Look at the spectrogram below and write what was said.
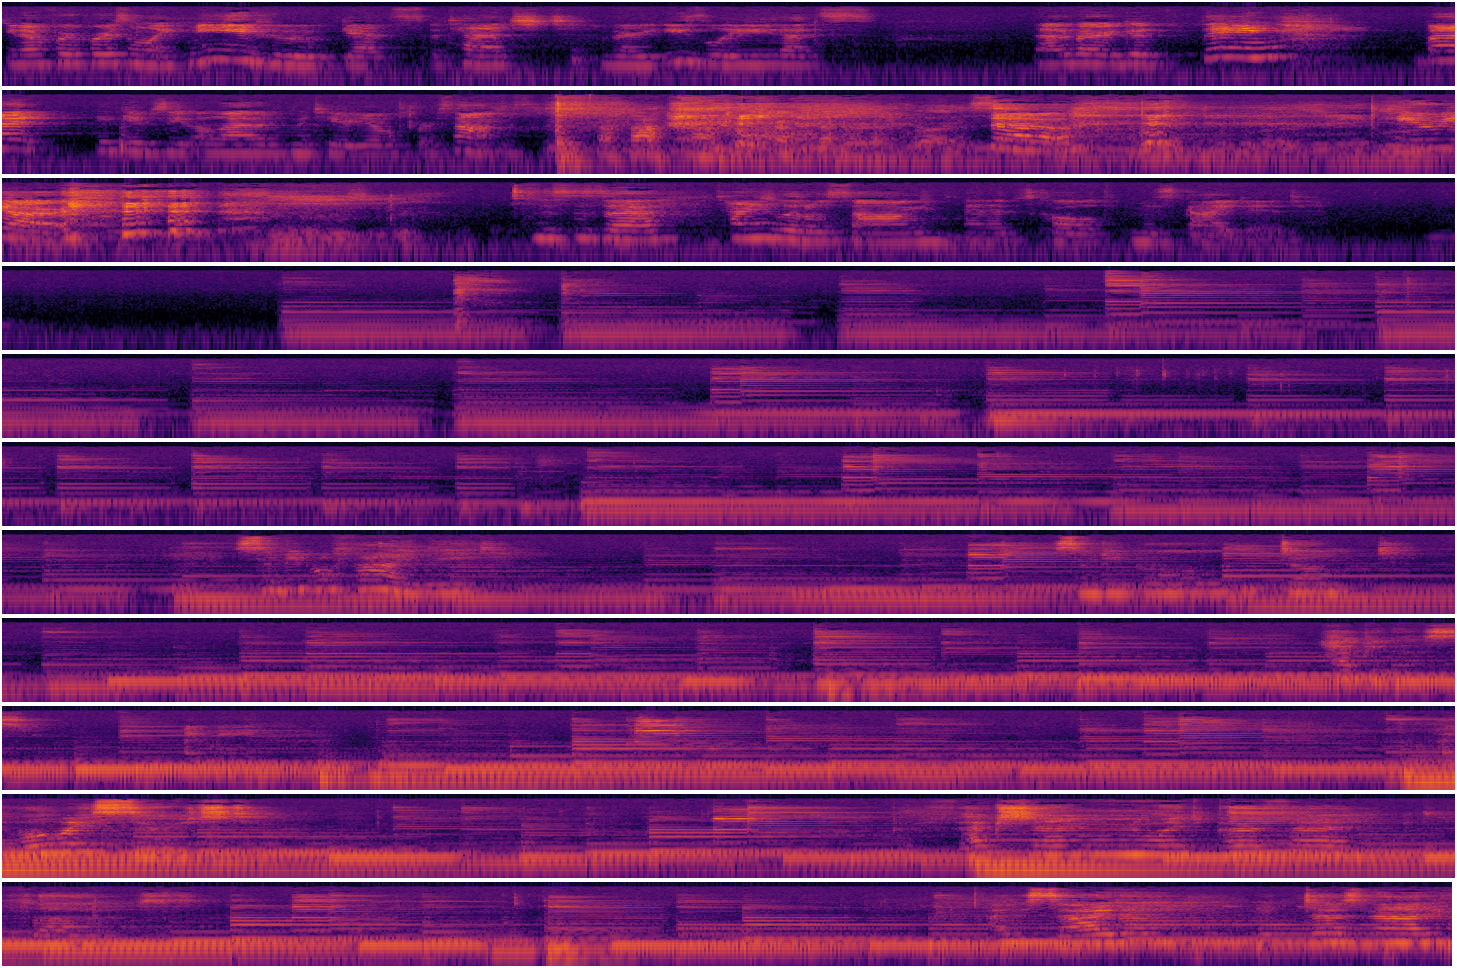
you know, for a person like me who gets attached very easily, that's not a very good thing, but it gives you a lot of material for songs. so, here we are. this is a tiny little song, called Misguided. and it's called Misguided. took you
